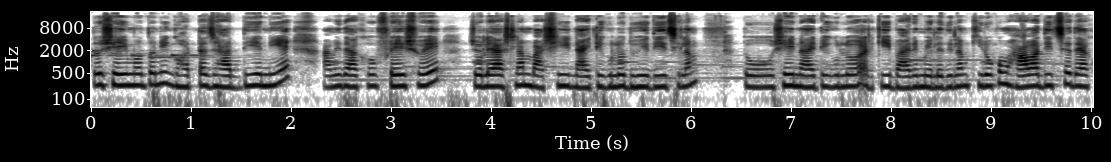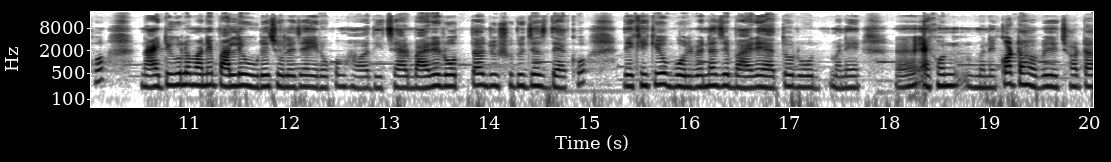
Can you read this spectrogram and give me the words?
তো সেই মতনই ঘরটা ঝাড় দিয়ে নিয়ে আমি দেখো ফ্রেশ হয়ে চলে আসলাম, বাসি নাইটিগুলো ধুয়ে দিয়েছিলাম। তো সেই নাইটিগুলো আর কি বাইরে মেলে দিলাম। কীরকম হাওয়া দিচ্ছে দেখো। নাইটিগুলো মানে পারলে উড়ে চলে যায়, এরকম হাওয়া দিচ্ছে। আর বাইরে রোদটা শুধু জাস্ট দেখো। দেখে কেউ বলবে না যে বাইরে এত রোদ মানে এখন মানে কটা হবে? ছটা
